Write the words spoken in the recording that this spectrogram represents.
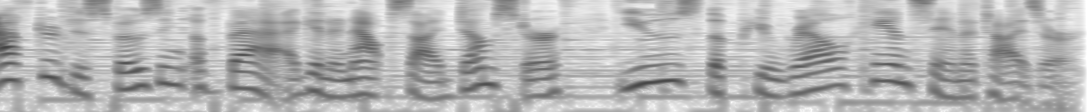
After disposing of bag in an outside dumpster, use the Purell hand sanitizer.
